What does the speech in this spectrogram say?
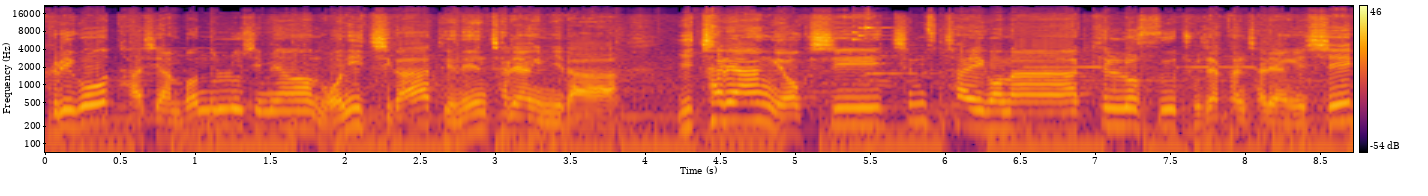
그리고 다시 한번 누르시면 원위치가 되는 차량입니다. 이 차량 역시 침수 차이거나 킬로수 조작한 차량일 시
